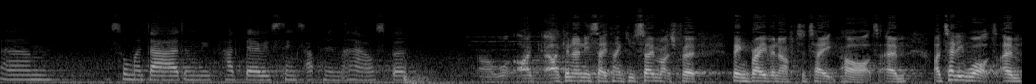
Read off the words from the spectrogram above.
Um, I saw my dad, and we've had various things happen in the house, but Oh, well, I, I can only say thank you so much for being brave enough to take part. Um, I tell you what, um,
